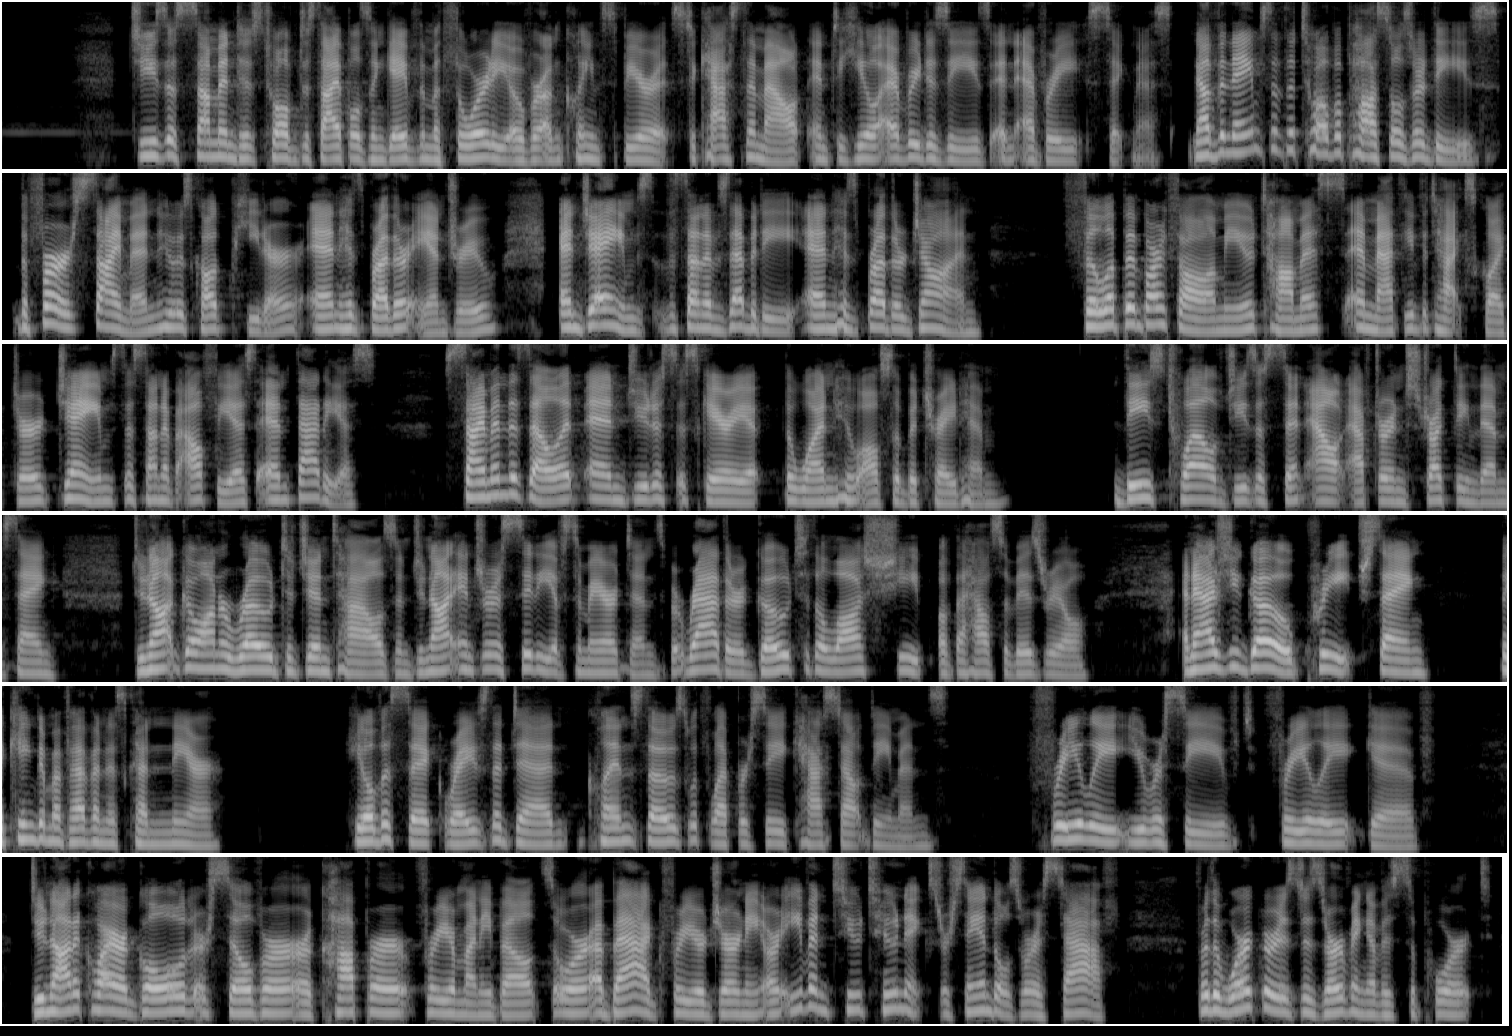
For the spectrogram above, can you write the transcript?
Jesus summoned his 12 disciples and gave them authority over unclean spirits to cast them out and to heal every disease and every sickness. Now, the names of the 12 apostles are these the first, Simon, who is called Peter, and his brother Andrew, and James, the son of Zebedee, and his brother John, Philip and Bartholomew, Thomas and Matthew the tax collector, James, the son of Alphaeus, and Thaddaeus, Simon the zealot, and Judas Iscariot, the one who also betrayed him. These 12 Jesus sent out after instructing them, saying, do not go on a road to Gentiles and do not enter a city of Samaritans, but rather go to the lost sheep of the house of Israel. And as you go, preach, saying, The kingdom of heaven is come near. Heal the sick, raise the dead, cleanse those with leprosy, cast out demons. Freely you received, freely give. Do not acquire gold or silver or copper for your money belts, or a bag for your journey, or even two tunics or sandals or a staff, for the worker is deserving of his support.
